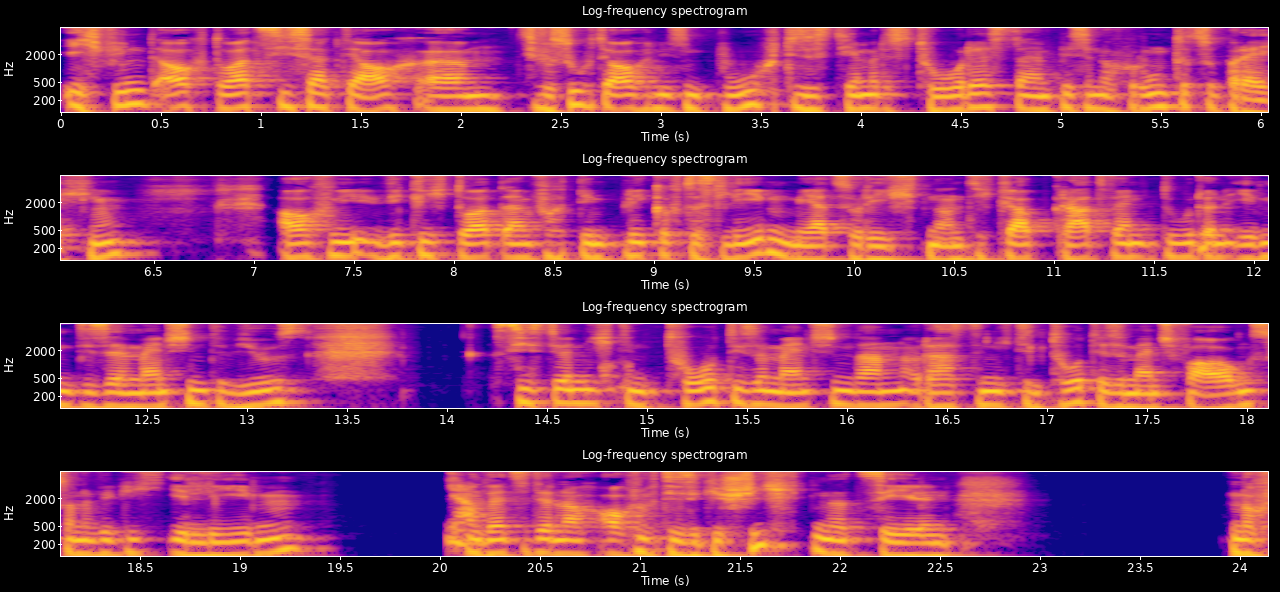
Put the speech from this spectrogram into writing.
ich finde auch dort, sie sagt ja auch, ähm, sie versucht ja auch in diesem Buch dieses Thema des Todes da ein bisschen noch runterzubrechen. Auch wie wirklich dort einfach den Blick auf das Leben mehr zu richten. Und ich glaube, gerade wenn du dann eben diese Menschen interviewst, siehst du ja nicht den Tod dieser Menschen dann oder hast du nicht den Tod dieser Menschen vor Augen, sondern wirklich ihr Leben. Ja. Und wenn sie dann auch, auch noch diese Geschichten erzählen, noch,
